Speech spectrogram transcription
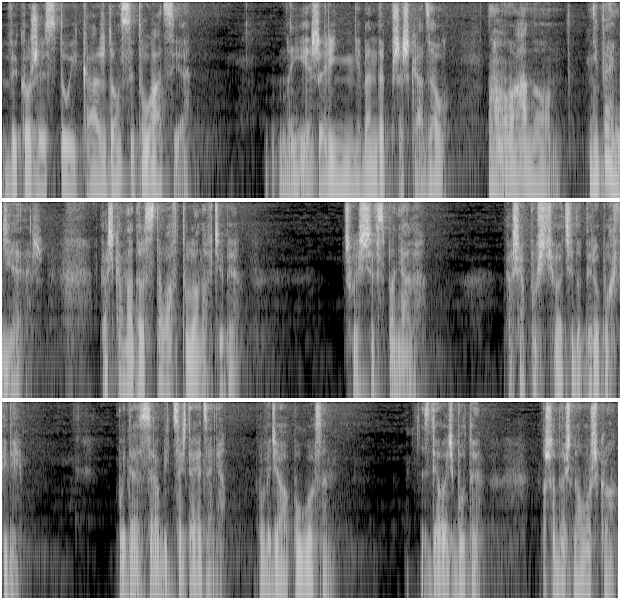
Wykorzystuj każdą sytuację. No i jeżeli nie będę przeszkadzał... O, Anon, nie będziesz. Kaśka nadal stała wtulona w ciebie. Czułeś się wspaniale. Kasia puściła cię dopiero po chwili. Pójdę zrobić coś do jedzenia. Powiedziała półgłosem. Zdjąłeś buty. Poszedłeś na łóżko.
